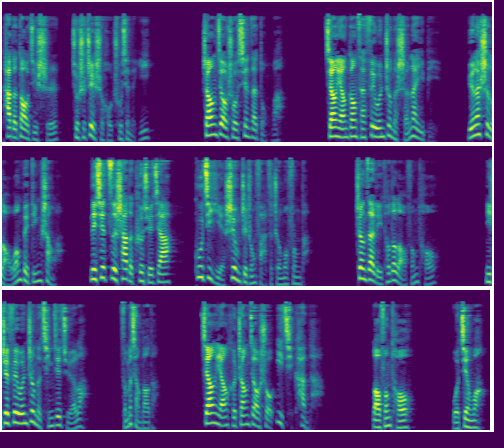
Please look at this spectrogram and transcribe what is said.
他的倒计时就是这时候出现的。一张教授现在懂了，江阳刚才飞蚊症的神来一笔，原来是老汪被盯上了。那些自杀的科学家估计也是用这种法子折磨疯的。正在里头的老冯头，你这飞蚊症的情节绝了，怎么想到的？江阳和张教授一起看他，老冯头，我健忘。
